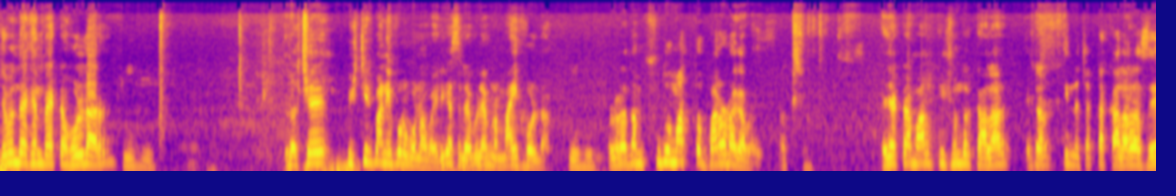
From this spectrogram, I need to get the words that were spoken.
যেমন দেখেন ভাই একটা হোল্ডার এটা হচ্ছে বৃষ্টির পানি পড়ব না ভাই ঠিক আছে? এটা বলে আমরা মাইক হোল্ডার হুম হুম। হোল্ডারের দাম শুধুমাত্র বারো টাকা ভাই। আচ্ছা। এই যে একটা মাল কি সুন্দর কালার এটার তিনটা চারটা কালার আছে।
